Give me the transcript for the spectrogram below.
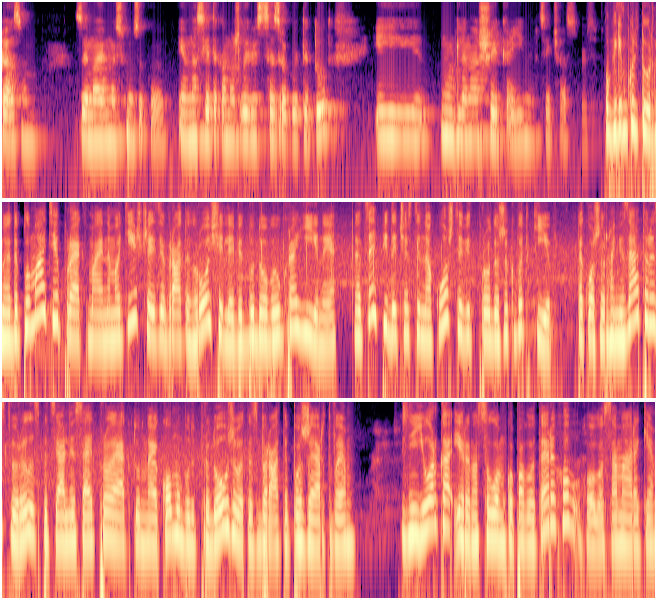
разом займаємось музикою. І в нас є така можливість це зробити тут і ну, для нашої країни в цей час. Окрім культурної дипломатії, проект має на меті ще й зібрати гроші для відбудови України. На це піде частина коштів від продажу квитків. Також організатори створили спеціальний сайт проекту, на якому будуть продовжувати збирати пожертви. З Нью-Йорка Ірина Соломко, Павло Терехов, Голос Америки.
